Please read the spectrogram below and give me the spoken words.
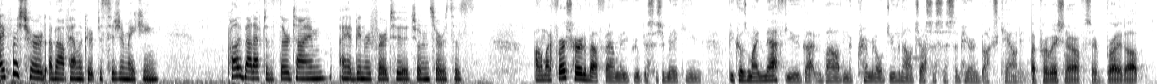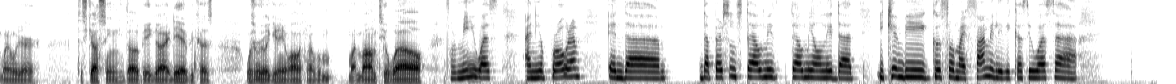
I first heard about family group decision making probably about after the third time I had been referred to Children's Services. Um, I first heard about family group decision making because my nephew got involved in the criminal juvenile justice system here in Bucks County. My probation officer brought it up when we were discussing he thought it would be a good idea because I wasn't really getting along with my, my mom too well. For me, it was a new program, and uh, the persons tell me tell me only that it can be good for my family because it was a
